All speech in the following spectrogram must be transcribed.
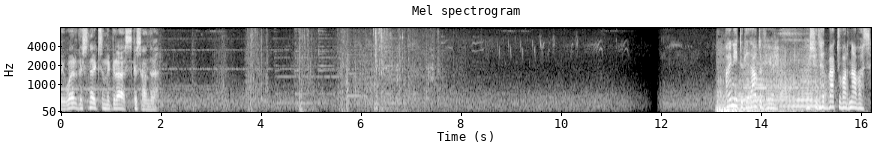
Beware the snakes in the grass, Cassandra. I need to get out of here. I should head back to Varnavas.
